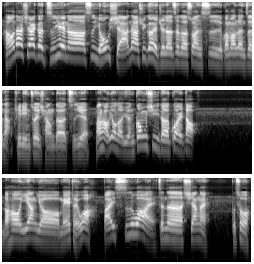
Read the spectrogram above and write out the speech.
好，那下一个职业呢是游侠。那旭哥也觉得这个算是官方认证啊，T 零最强的职业，蛮好用的远攻系的怪盗。然后一样有美腿哇，白丝袜哎，真的香哎，不错。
